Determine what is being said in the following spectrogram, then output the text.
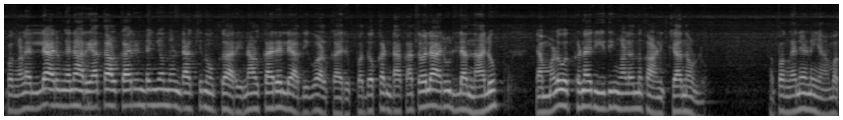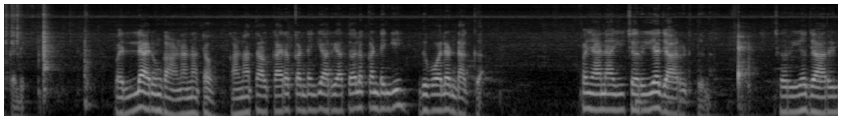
അപ്പോൾ നിങ്ങളെല്ലാവരും ഇങ്ങനെ അറിയാത്ത ആൾക്കാരുണ്ടെങ്കിൽ ഒന്ന് ഉണ്ടാക്കി നോക്കുക അറിയുന്ന ആൾക്കാരല്ലേ അധികം ആൾക്കാർ ഇപ്പോൾ ഇതൊക്കെ ഉണ്ടാക്കാത്തവരാരും ഇല്ല. എന്നാലും നമ്മൾ വെക്കണ രീതി നിങ്ങളൊന്ന് കാണിക്കാന്നുള്ളൂ അപ്പോൾ അങ്ങനെയാണ് ഞാൻ വെക്കൽ അപ്പോൾ എല്ലാവരും കാണണം കേട്ടോ കാണാത്ത ആൾക്കാരൊക്കെ ഉണ്ടെങ്കിൽ അറിയാത്തവരൊക്കെ ഉണ്ടെങ്കിൽ ഇതുപോലെ ഉണ്ടാക്കുക. അപ്പം ഞാൻ ആ ഈ ചെറിയ ജാർ എടുത്തിന് ചെറിയ ജാറിൽ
